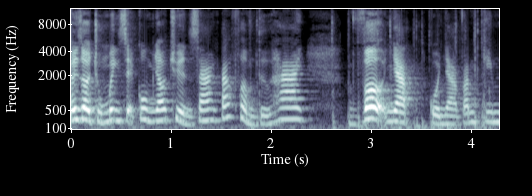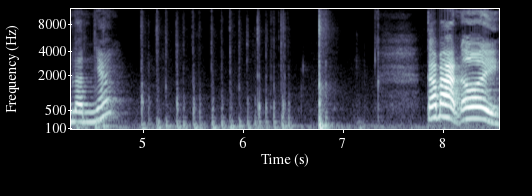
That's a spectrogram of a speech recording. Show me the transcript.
Bây giờ chúng mình sẽ cùng nhau chuyển sang tác phẩm thứ hai Vợ nhặt của nhà văn Kim Lân nhé Các bạn ơi,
